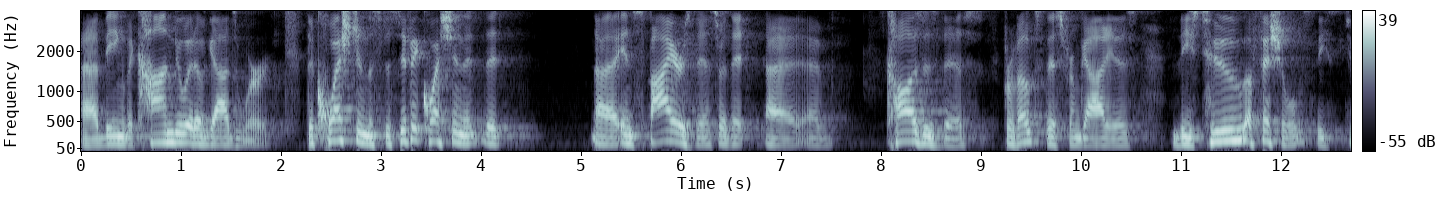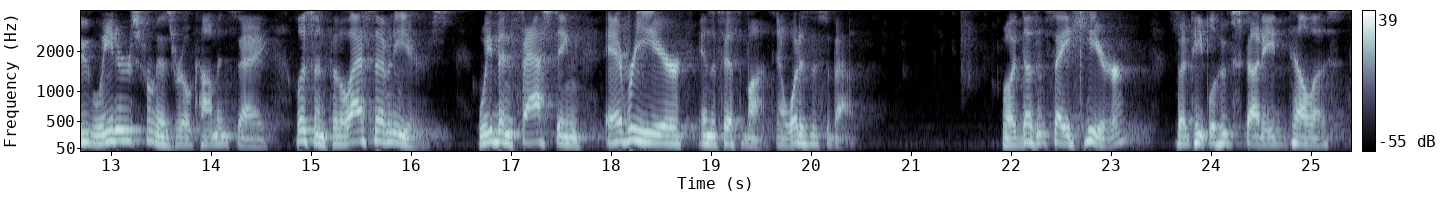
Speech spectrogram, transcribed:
Uh, being the conduit of God's word. The question, the specific question that, that uh, inspires this or that uh, uh, causes this, provokes this from God is these two officials, these two leaders from Israel come and say, listen, for the last 70 years, we've been fasting every year in the fifth month. Now, what is this about? Well, it doesn't say here, but people who've studied tell us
